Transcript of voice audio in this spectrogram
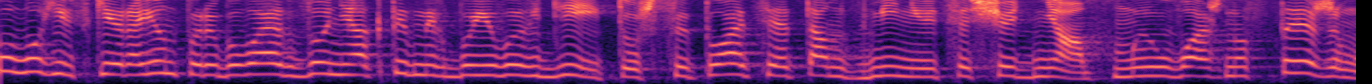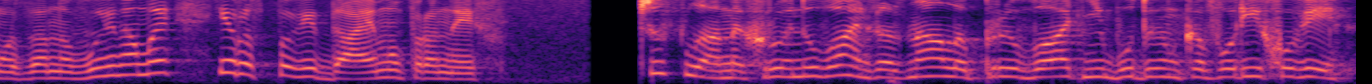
Пологівський район перебуває в зоні активних бойових дій, тож ситуація там змінюється щодня. Ми уважно стежимо за новинами і розповідаємо про них. Численних руйнувань зазнали приватні будинки в Оріхові.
